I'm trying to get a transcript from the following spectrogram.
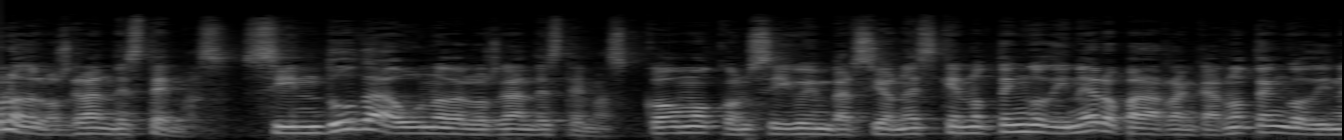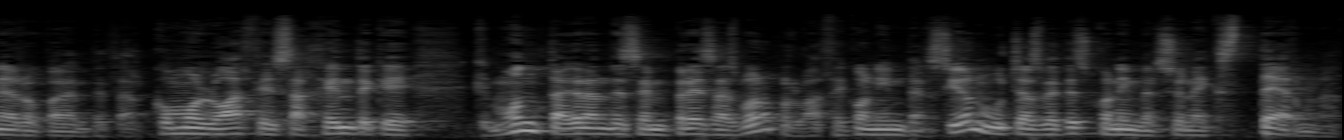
Uno de los grandes temas, sin duda uno de los grandes temas. ¿Cómo consigo inversión? Es que no tengo dinero para arrancar, no tengo dinero para empezar. ¿Cómo lo hace esa gente que, que monta grandes empresas? Bueno, pues lo hace con inversión, muchas veces con inversión externa.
